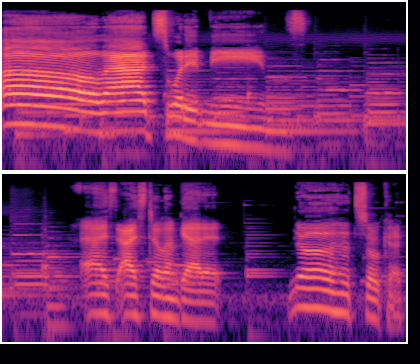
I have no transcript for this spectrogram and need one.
Oh, that's what it means. I, I still don't get it. Uh, it's okay.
